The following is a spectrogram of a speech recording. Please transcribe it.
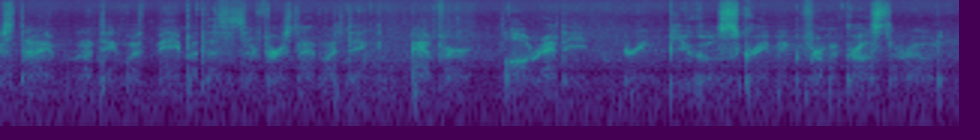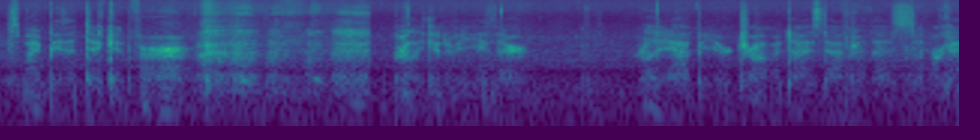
first time hunting with me, but this is her first time hunting ever already. Hearing bugles screaming from across the road. This might be the ticket for her. Probably gonna be either really happy or traumatized after this. We're gonna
